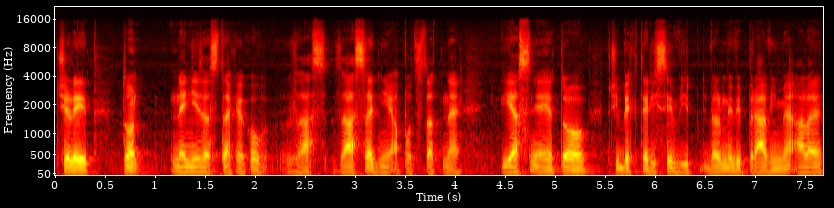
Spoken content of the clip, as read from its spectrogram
Čili to není zase tak jako zásadní a podstatné. Jasně je to příběh, který si velmi vyprávíme, ale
